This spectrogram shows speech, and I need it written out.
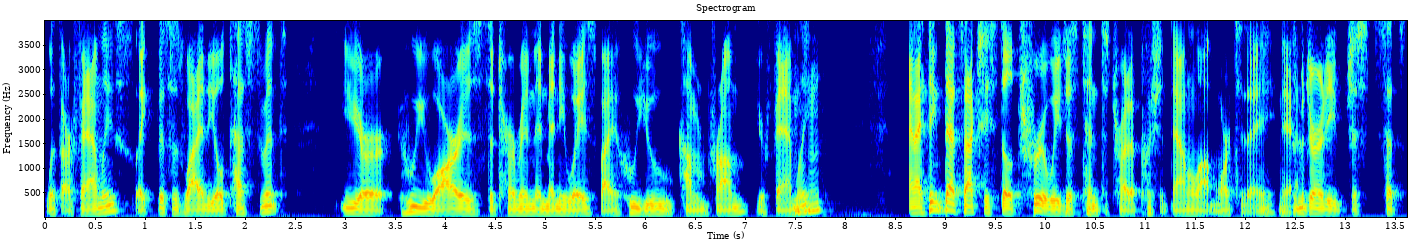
with our families. Like this is why in the Old Testament, your who you are is determined in many ways by who you come from, your family. Mhm. And I think that's actually still true. We just tend to try to push it down a lot more today. Yeah. The majority just sets.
